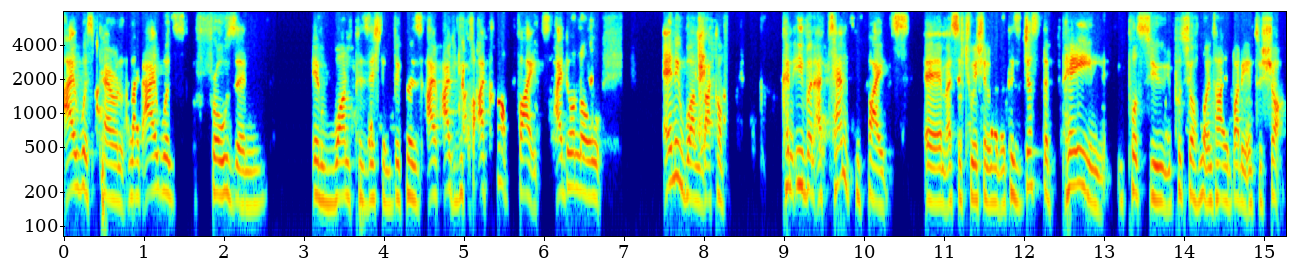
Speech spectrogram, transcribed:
I was paralyzed, like I was frozen in one position because I I, I can't fight. I don't know anyone that can, can even attempt to fight um, a situation like that because just the pain puts you puts your whole entire body into shock.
